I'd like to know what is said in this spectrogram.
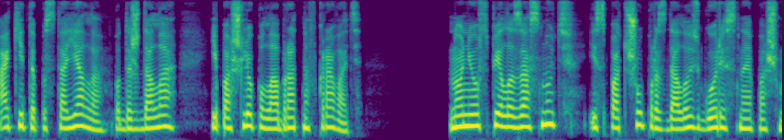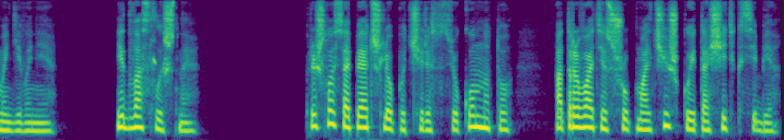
Акита постояла, подождала и пошлепала обратно в кровать. Но не успела заснуть, из-под шуб раздалось горестное пошмыгивание. Едва слышное. Пришлось опять шлепать через всю комнату, отрывать из шуб мальчишку и тащить к себе.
